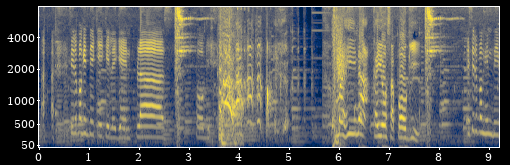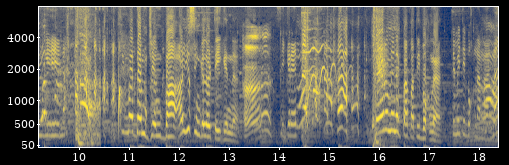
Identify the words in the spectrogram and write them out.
Sino pang hindi kikiligin? Plus, pogi. Mahina kayo sa pogi. eh, sino pang hindi manghihina? Si Madam Jen ba, are you single or taken na? Secret. Pero may nagpapatibok na. Tumitibok naman.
